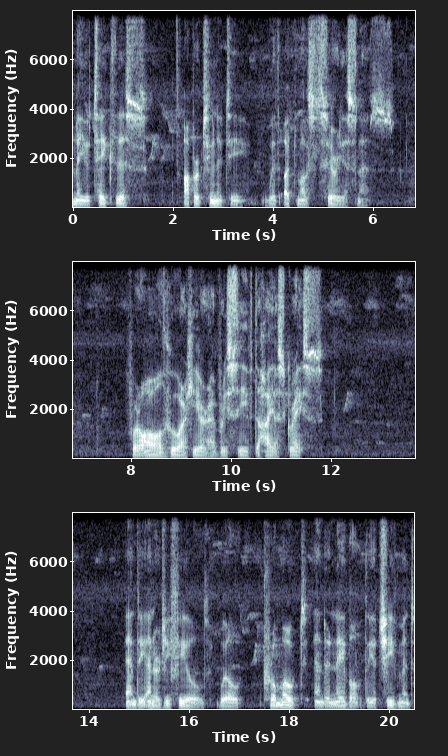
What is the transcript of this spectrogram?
May you take this opportunity with utmost seriousness for all who are here have received the highest grace. And the energy field will promote and enable the achievement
